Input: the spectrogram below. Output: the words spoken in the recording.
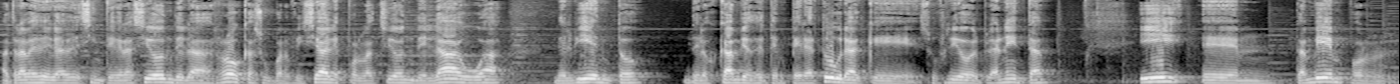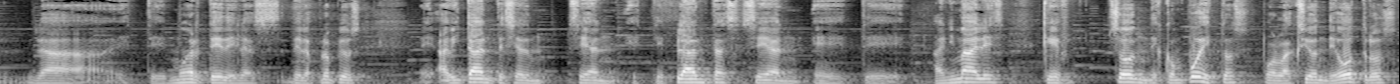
a través de la desintegración de las rocas superficiales por la acción del agua, del viento, de los cambios de temperatura que sufrió el planeta y eh, también por la este, muerte de, las, de los propios eh, habitantes, sean, sean este, plantas, sean este, animales, que son descompuestos por la acción de otros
